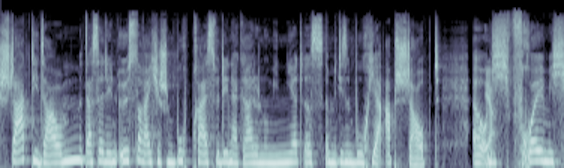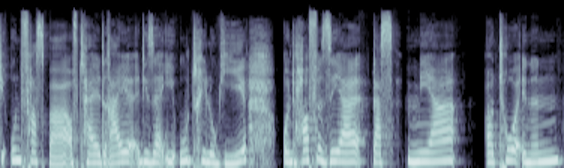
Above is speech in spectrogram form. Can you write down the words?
stark die Daumen, dass er den österreichischen Buchpreis, für den er gerade nominiert ist, mit diesem Buch hier abstaubt. Und ja. ich freue mich unfassbar auf Teil 3 dieser EU-Trilogie und hoffe sehr, dass mehr AutorInnen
